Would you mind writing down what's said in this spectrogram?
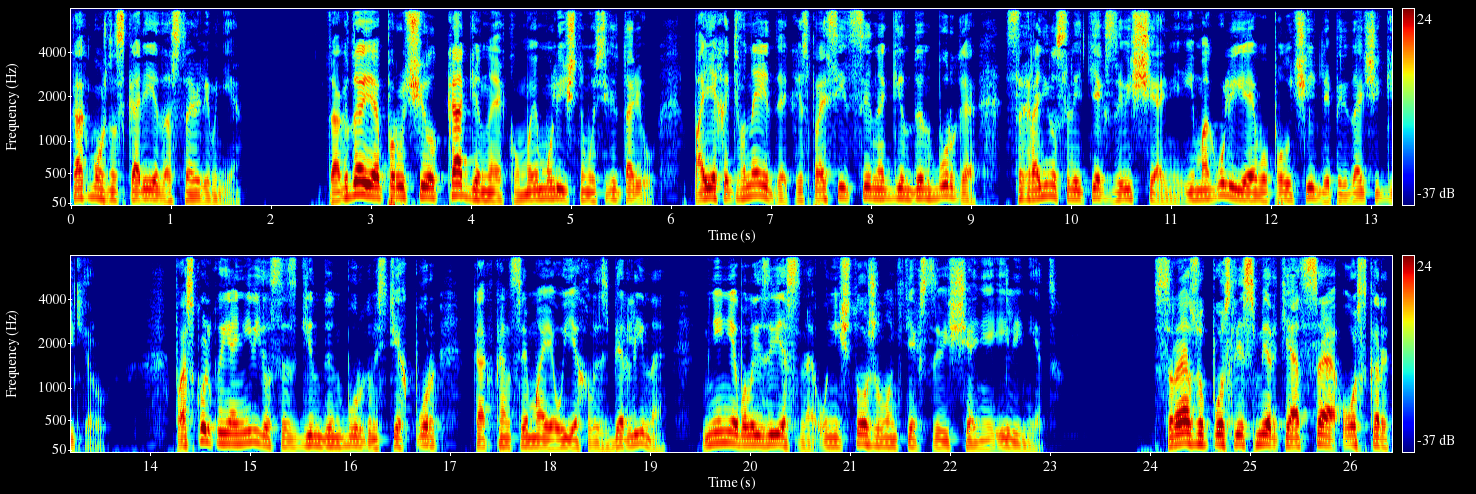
как можно скорее доставили мне». Тогда я поручил Кагенеку, моему личному секретарю, поехать в Нейдек и спросить сына Гинденбурга, сохранился ли текст завещания и могу ли я его получить для передачи Гитлеру. Поскольку я не виделся с Гинденбургом с тех пор, как в конце мая уехал из Берлина, мне не было известно, уничтожил он текст завещания или нет. Сразу после смерти отца Оскар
